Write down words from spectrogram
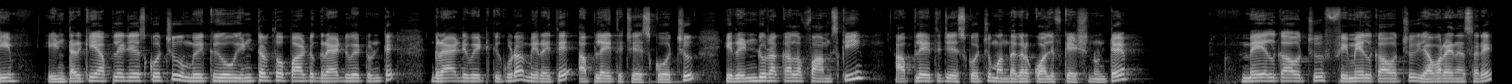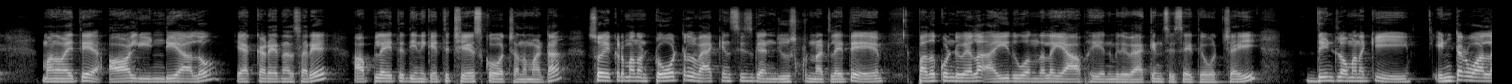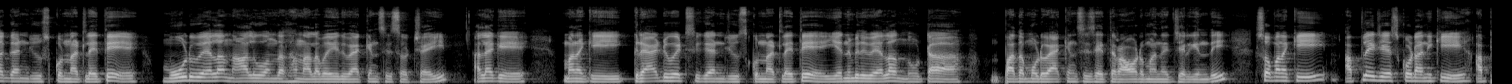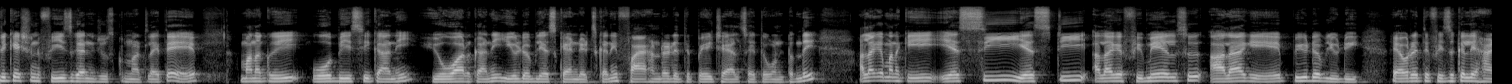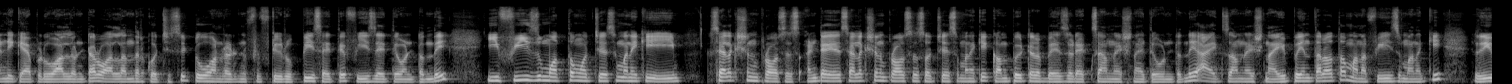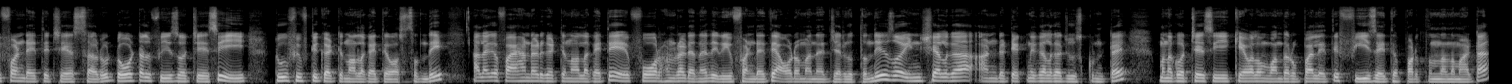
ఇంటర్కి అప్లై చేసుకోవచ్చు. మీకు ఇంటర్తో పాటు గ్రాడ్యుయేట్ ఉంటే గ్రాడ్యుయేట్కి కూడా మీరైతే అప్లై అయితే చేసుకోవచ్చు. ఈ రెండు రకాల ఫామ్స్కి అప్లై అయితే చేసుకోవచ్చు. మన దగ్గర క్వాలిఫికేషన్ ఉంటే. మేల్ కావచ్చు ఫిమేల్ కావచ్చు ఎవరైనా సరే మనమైతే ఆల్ ఇండియాలో ఎక్కడైనా సరే అప్లై అయితే దీనికైతే చేసుకోవచ్చు అనమాట సో ఇక్కడ మనం టోటల్ వ్యాకెన్సీస్ కానీ చూసుకున్నట్లయితే పదకొండు వేల ఐదు వందల యాభై ఎనిమిది వ్యాకెన్సీస్ అయితే వచ్చాయి. దీంట్లో మనకి ఇంటర్ వాళ్ళకి కానీ చూసుకున్నట్లయితే మూడు వేల నాలుగు వందల నలభై ఐదు వ్యాకెన్సీస్ వచ్చాయి. అలాగే మనకి గ్రాడ్యుయేట్స్ కానీ చూసుకున్నట్లయితే ఎనిమిది వేల నూట పదమూడు వ్యాకెన్సీస్ అయితే రావడం అనేది జరిగింది. సో మనకి అప్లై చేసుకోవడానికి అప్లికేషన్ ఫీజు కానీ చూసుకున్నట్లయితే మనకి ఓబీసీ కానీ యూఆర్ కానీ ఈడబ్ల్యూఎస్ క్యాండిడేట్స్ కానీ ఫైవ్ హండ్రెడ్ అయితే పే చేయాల్సి అయితే ఉంటుంది. అలాగే మనకి ఎస్సీ ఎస్టీ అలాగే ఫిమేల్స్ అలాగే పీడబ్ల్యూడి ఎవరైతే ఫిజికల్లీ హ్యాండిక్యాప్డ్ వాళ్ళు ఉంటారో వాళ్ళందరికీ వచ్చేసి two hundred and fifty rupees అయితే ఫీజు అయితే ఉంటుంది. ఈ ఫీజు మొత్తం మొత్తం వచ్చేసి మనకి సెలక్షన్ ప్రాసెస్ అంటే సెలక్షన్ ప్రాసెస్ వచ్చేసి మనకి కంప్యూటర్ బేస్డ్ ఎగ్జామినేషన్ అయితే ఉంటుంది. ఆ ఎగ్జామినేషన్ అయిపోయిన తర్వాత మన ఫీజు మనకి రీఫండ్ అయితే చేస్తారు. టోటల్ ఫీజు వచ్చేసి టూ ఫిఫ్టీ కట్టిన వాళ్ళకైతే వస్తుంది. అలాగే ఫైవ్ హండ్రెడ్ కట్టిన వాళ్ళకైతే ఫోర్ హండ్రెడ్ అనేది రీఫండ్ అయితే అవడం అనేది జరుగుతుంది. సో ఇనిషియల్గా అండ్ టెక్నికల్గా చూసుకుంటే మనకు వచ్చేసి కేవలం వంద రూపాయలు అయితే ఫీజు అయితే పడుతుందన్నమాట.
